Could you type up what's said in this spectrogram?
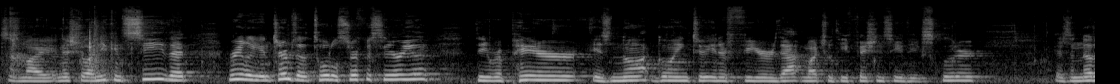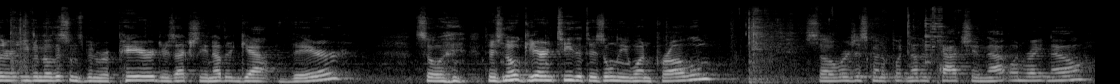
This is my initial, and you can see that really in terms of the total surface area, the repair is not going to interfere that much with the efficiency of the excluder. There's another, even though this one's been repaired, there's actually another gap there. So there's no guarantee that there's only one problem. So we're just going to put another patch in that one right now.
